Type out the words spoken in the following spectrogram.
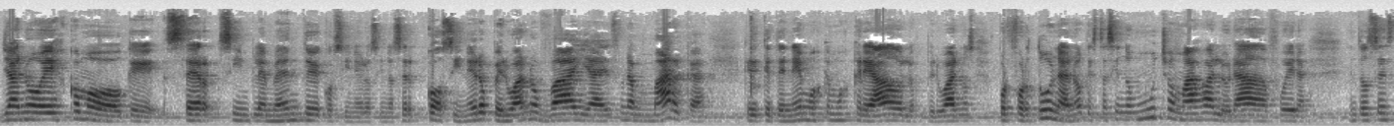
ya no es como que ser simplemente cocinero, sino ser cocinero peruano, vaya, es una marca que, tenemos, que hemos creado los peruanos, por fortuna, ¿no? Que está siendo mucho más valorada afuera. Entonces,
